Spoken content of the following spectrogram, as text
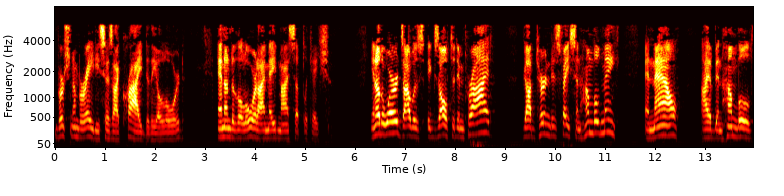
verse number 8, he says, I cried to Thee, O Lord, and unto the Lord I made my supplication. In other words, I was exalted in pride. God turned His face and humbled me, and now I have been humbled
